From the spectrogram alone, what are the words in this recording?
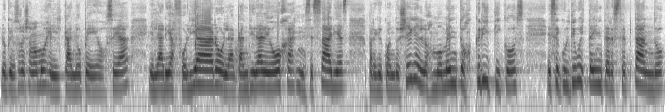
lo que nosotros llamamos el canopeo, o sea, el área foliar o la cantidad de hojas necesarias para que cuando lleguen los momentos críticos, ese cultivo esté interceptando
